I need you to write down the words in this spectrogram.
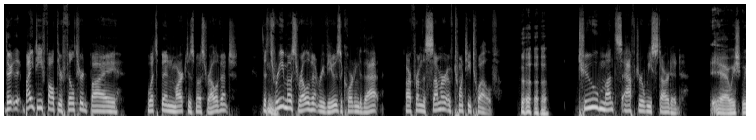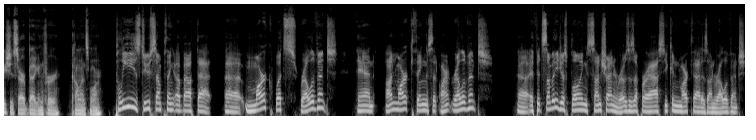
they're by default they're filtered by what's been marked as most relevant. The three most relevant reviews, according to that, are from the summer of 2012, two months after we started. yeah, we sh- we should start begging for comments more. Please do something about that. Uh, mark what's relevant and unmark things that aren't relevant. Uh, if it's somebody just blowing sunshine and roses up our ass, you can mark that as unrelevant.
